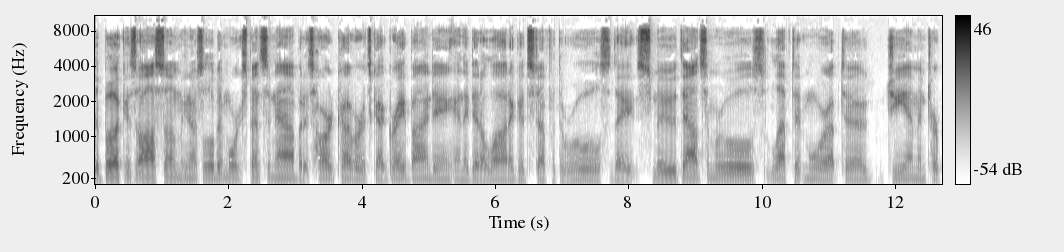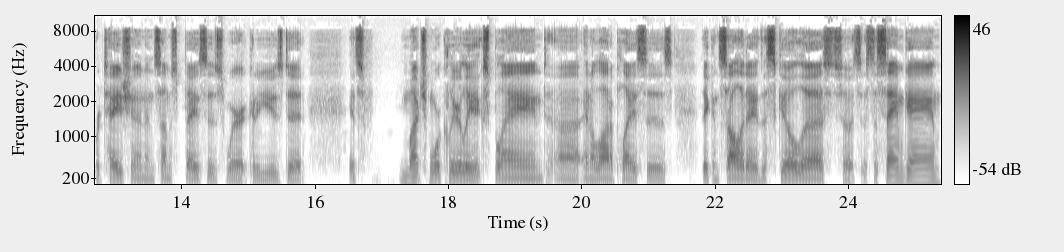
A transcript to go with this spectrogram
The book is awesome. You know, it's a little bit more expensive now, but it's hardcover. It's got great binding, and they did a lot of good stuff with the rules. They smoothed out some rules, left it more up to GM interpretation in some spaces where it could have used it. It's much more clearly explained uh, in a lot of places. They consolidated the skill list, so it's it's the same game,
